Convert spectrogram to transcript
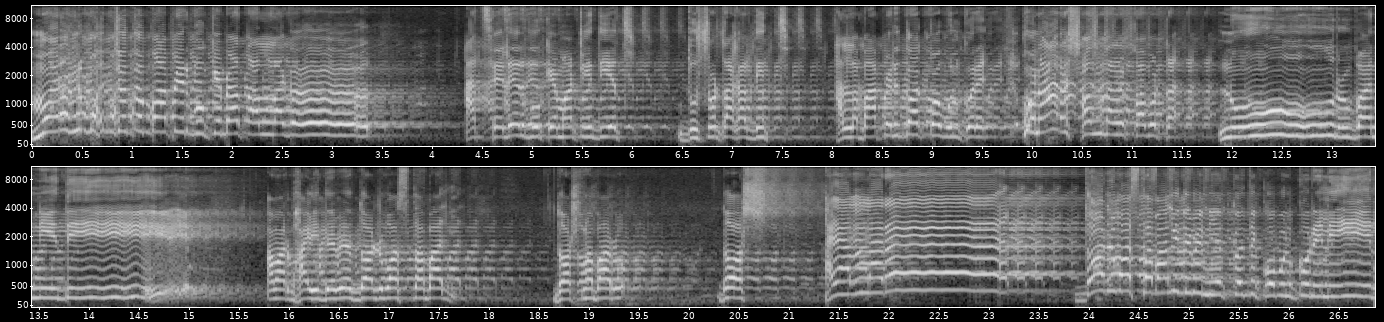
মরণ পর্যন্ত বাপের বুকে ব্যথা আল্লাহ গো। আর ছেলের বুকে মাটি দিয়েছে, দুশো টাকা দিচ্ছে। আল্লাহ বাপের দোয়া কবুল করে। ওনার সন্তানের কবরটা নূর বানিয়ে দি আমার ভাই দেবে দশ বস্তা বালি। দশ না বারো? দশ। আল্লাহ রে। দশ বস্তা বালি দেবে, নিয়ত করতে কবুল করিলিন।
